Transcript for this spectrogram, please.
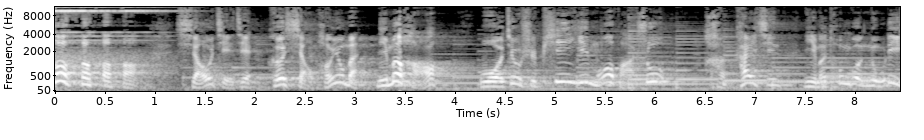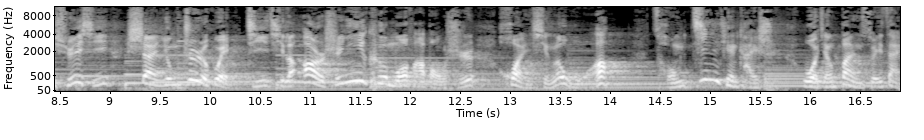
哈哈哈哈！小姐姐和小朋友们，你们好，我就是拼音魔法书，很开心你们通过努力学习、善用智慧，集齐了二十一颗魔法宝石，唤醒了我。从今天开始，我将伴随在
